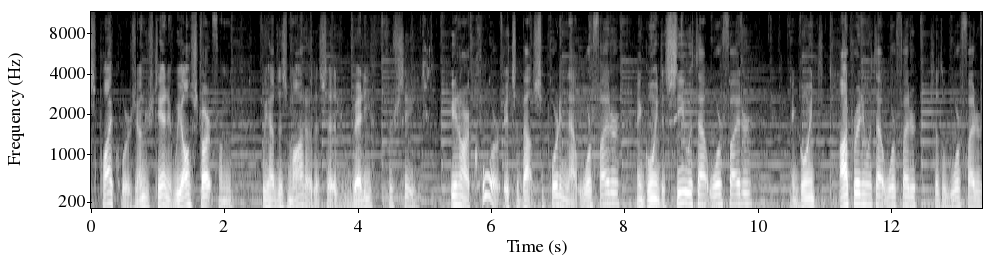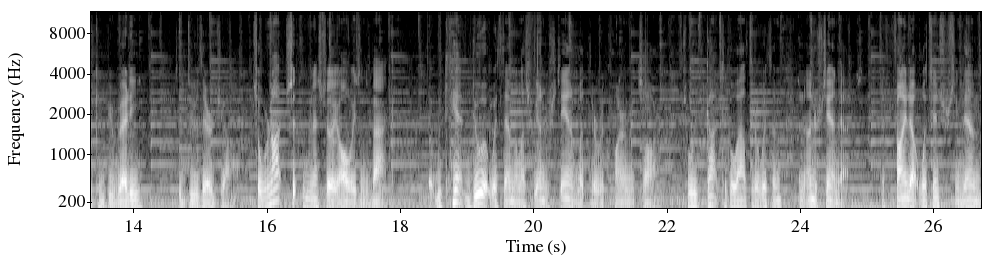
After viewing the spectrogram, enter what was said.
Supply Corps the understanding. We all start from, we have this motto that says, ready for sea. In our Corps, it's about supporting that warfighter and going to sea with that warfighter and going to, operating with that warfighter so the warfighter can be ready to do their job. So we're not sitting necessarily always in the back, but we can't do it with them unless we understand what their requirements are. So we've got to go out there with them and understand that and find out what's interesting them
